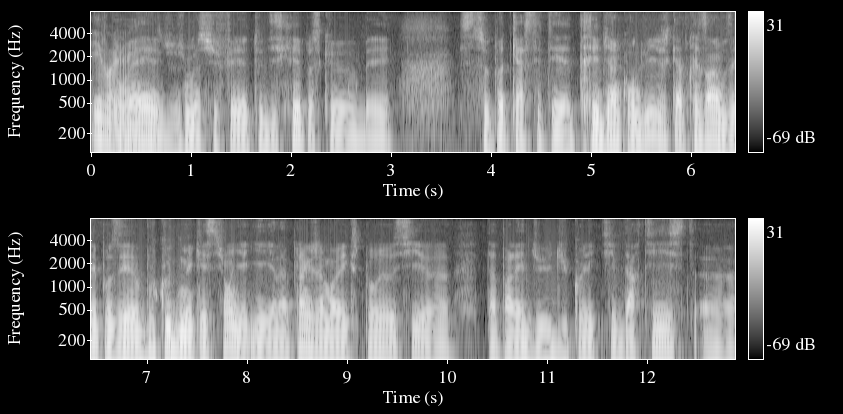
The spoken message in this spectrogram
Et voilà. Ouais, je, me suis fait tout discret parce que ben, ce podcast était très bien conduit jusqu'à présent. Vous avez posé beaucoup de mes questions. Il y, en a plein que j'aimerais explorer aussi. tu as parlé du, collectif d'artistes. euh,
